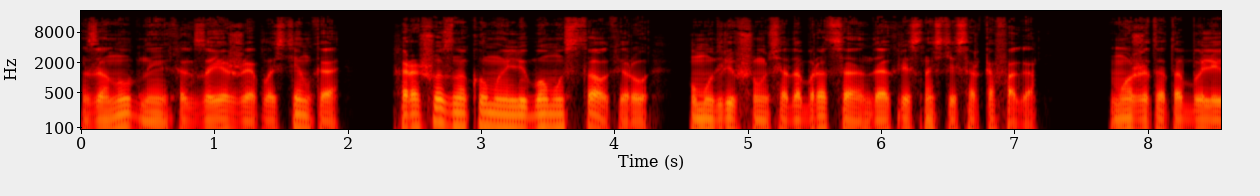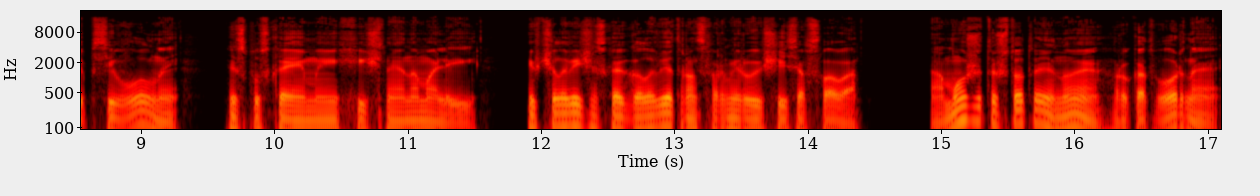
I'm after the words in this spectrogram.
занудный, как заезжая пластинка, хорошо знакомый любому сталкеру, умудрившемуся добраться до окрестностей саркофага. Может, это были пси-волны, испускаемые хищной аномалией, и в человеческой голове трансформирующиеся в слова. А может и что-то иное, рукотворное,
